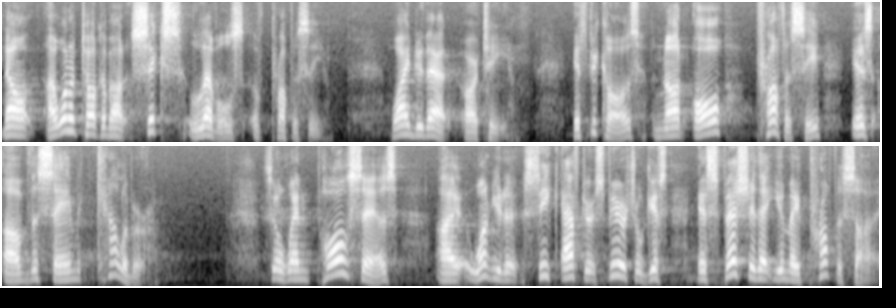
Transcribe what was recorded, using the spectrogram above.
Now, I want to talk about six levels of prophecy. Why do that, RT? It's because not all prophecy is of the same caliber. So when Paul says, I want you to seek after spiritual gifts, especially that you may prophesy,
